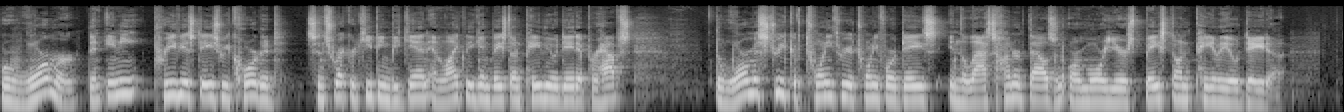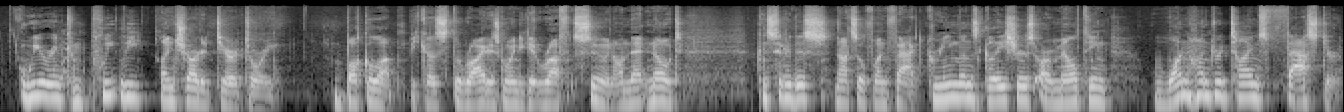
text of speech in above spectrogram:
were warmer than any previous days recorded since record keeping began, and likely again based on paleo data, perhaps the warmest streak of 23 or 24 days in the last 100,000 or more years based on paleo data. We are in completely uncharted territory. Buckle up because the ride is going to get rough soon. On that note, consider this not so fun fact Greenland's glaciers are melting 100 times faster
